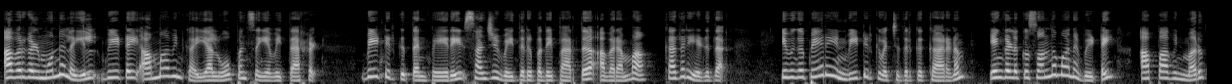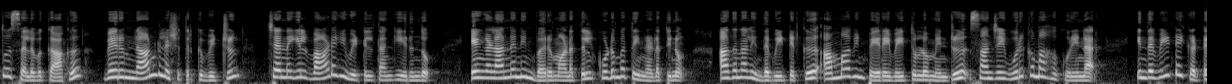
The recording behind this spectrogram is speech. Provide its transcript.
அவர்கள் முன்னிலையில் வீட்டை அம்மாவின் கையால் ஓபன் செய்ய வைத்தார்கள். வீட்டிற்கு தன் பெயரை சஞ்சீவ் வைத்திருப்பதை பார்த்து அவர் அம்மா கதறி எழுதார் இவங்க பேரை என் வீட்டிற்கு வச்சதற்கு காரணம் எங்களுக்கு சொந்தமான வீட்டை அப்பாவின் மருத்துவ செலவுக்காக வெறும் நான்கு லட்சத்திற்கு விற்று சென்னையில் வாடகை வீட்டில் தங்கியிருந்தோம். எங்கள் அண்ணனின் வருமானத்தில் குடும்பத்தை நடத்தினோம். அதனால் இந்த வீட்டிற்கு அம்மாவின் பெயரை வைத்துள்ளோம் என்று சஞ்சய் உருக்கமாக கூறினார். இந்த வீட்டை கட்ட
